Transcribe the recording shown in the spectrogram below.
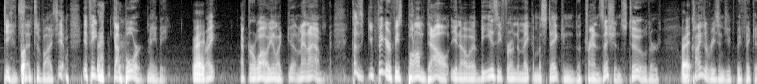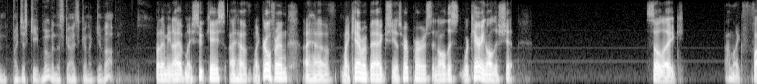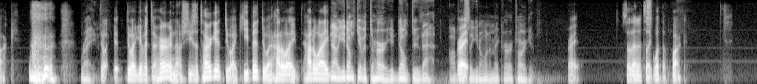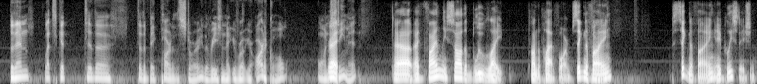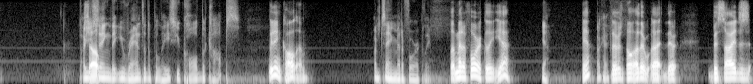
de-incentivize yeah, if he got bored maybe Right. right? After a while, you're like, man, I have, because you figure if he's bombed out, you know, it'd be easy for him to make a mistake in the transitions too. There's all Right. kinds of reasons you could be thinking, if I just keep moving, this guy's gonna give up. But I mean, I have my suitcase, I have my girlfriend, I have my camera bag, she has her purse, and all this. We're carrying all this shit. So like, I'm like, fuck. right. do Right? I do I give it to her, and now she's a target? Do I keep it? Do I? How do I? How do I? No, you don't give it to her. You don't do that. Obviously, you don't want to make her a target. Right. So then it's like, what the fuck? So then let's get to the to the big part of the story. The reason that you wrote your article on Right. Steemit. Uh, I finally saw the blue light on the platform, signifying signifying a police station. Are you saying that you ran to the police? You called the cops? We didn't call them. I'm saying metaphorically. But metaphorically, yeah. Yeah. yeah, Okay. there was no other uh, there besides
